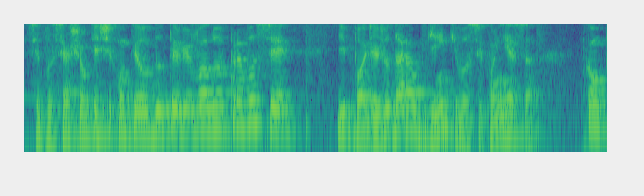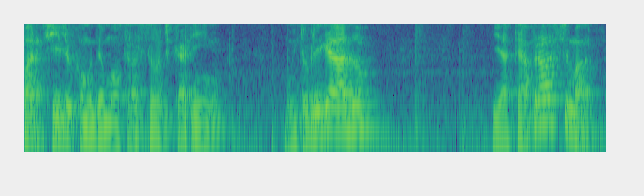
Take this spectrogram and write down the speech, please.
Se você achou que este conteúdo teve valor para você e pode ajudar alguém que você conheça, compartilhe como demonstração de carinho. Muito obrigado e até a próxima!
